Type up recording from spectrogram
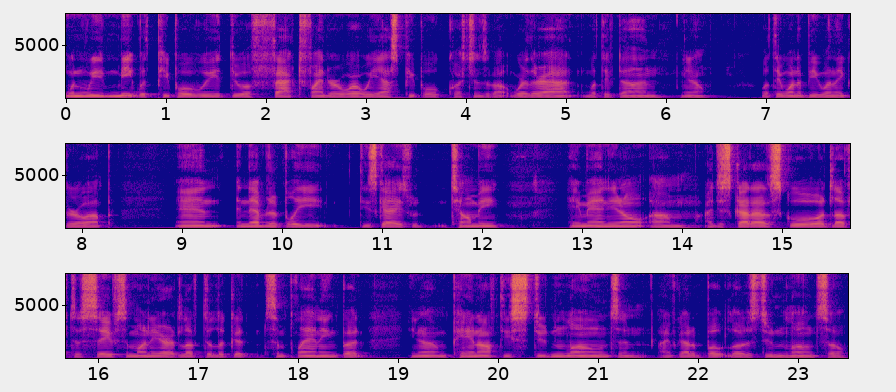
when we meet with people, we do a fact finder where we ask people questions about where they're at, what they've done, you know, what they want to be when they grow up. And inevitably, these guys would tell me, hey man, you know, um, I just got out of school. I'd love to save some money or I'd love to look at some planning, but, you know, I'm paying off these student loans and I've got a boatload of student loans. So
